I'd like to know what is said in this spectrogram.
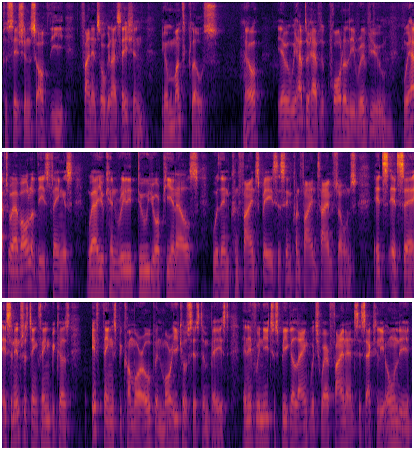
positions of the finance organization. You know, month close. You know, yeah, we have to have the quarterly review. Mm. We have to have all of these things where you can really do your P&Ls within confined spaces in confined time zones. It's it's a, it's an interesting thing because if things become more open, more ecosystem based, and if we need to speak a language where finance is actually only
